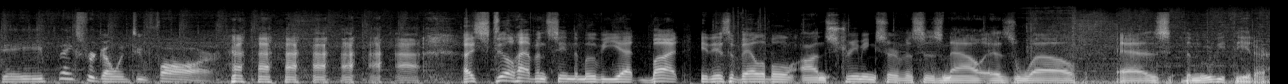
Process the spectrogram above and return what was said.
Dave. Thanks for going too far. I still haven't seen the movie yet, but it is available on streaming services now as well as the movie theater.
